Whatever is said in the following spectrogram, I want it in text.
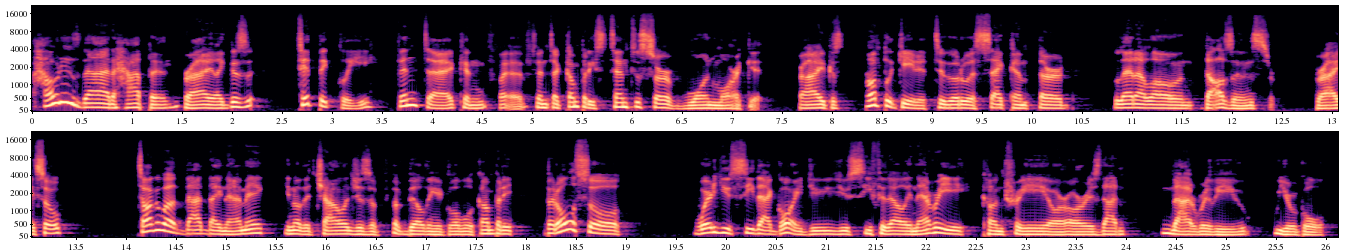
How does that happen, right? Like this typically fintech and uh, fintech companies tend to serve one market, right? Because complicated to go to a second, third, let alone dozens, right? So talk about that dynamic, you know, the challenges of, of building a global company, but also where do you see that going? Do you, you see Fidel in every country or, or is that not really your goal?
